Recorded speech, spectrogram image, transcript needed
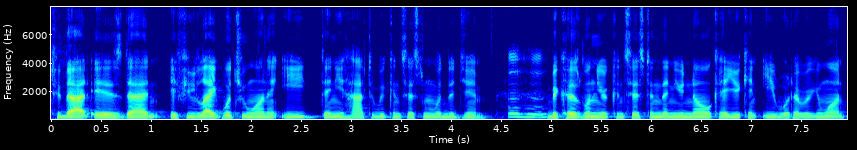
to that is that if you like what you want to eat, then you have to be consistent with the gym. Mm-hmm. Because when you're consistent, then you know, okay, you can eat whatever you want.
